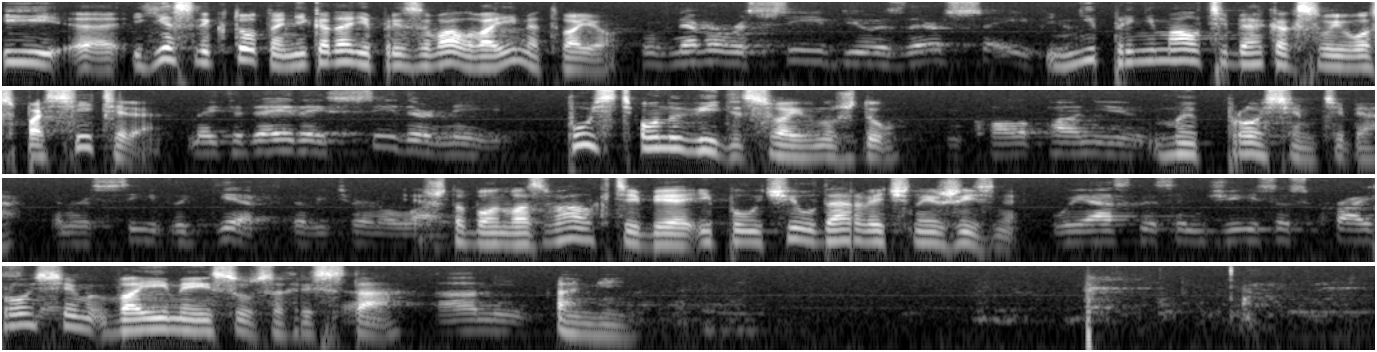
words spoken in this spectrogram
И э, если кто-то никогда не призывал во имя Твое, не принимал Тебя как своего Спасителя, пусть он увидит свою нужду. Мы просим Тебя, чтобы он возвал к Тебе и получил дар вечной жизни. Просим во имя Иисуса Христа. Аминь. There are many things that can keep us from God,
